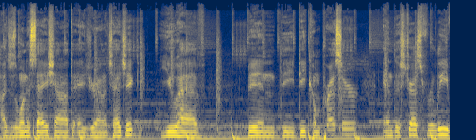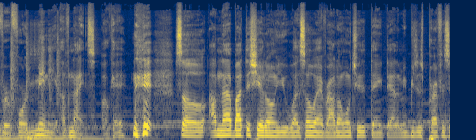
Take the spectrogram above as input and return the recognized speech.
I just want to say, shout out to Adriana Chechik. You have been the decompressor and the stress reliever for many of nights. Okay, so I'm not about to shit on you whatsoever. I don't want you to think that. Let me just preface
